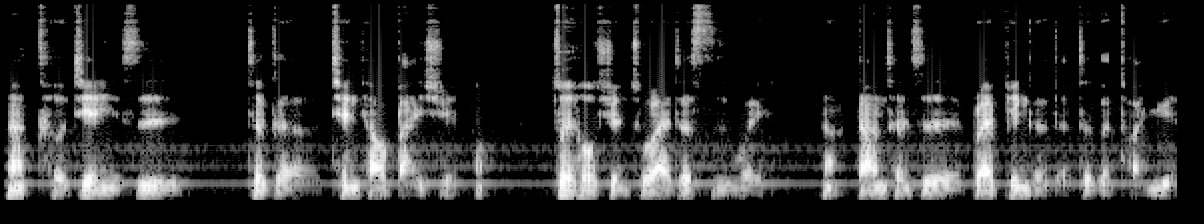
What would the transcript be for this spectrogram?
那可见也是这个千挑百选哦，最后选出来这四位啊当成是 Black Pink 的这个团员，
